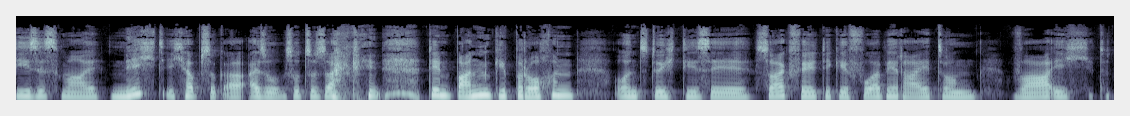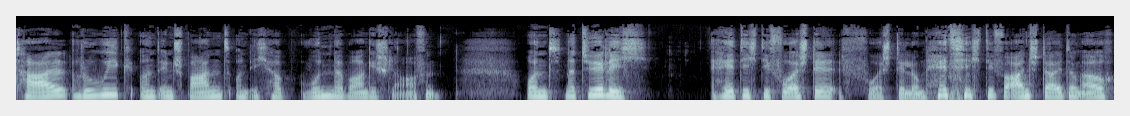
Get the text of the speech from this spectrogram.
dieses Mal nicht. Ich habe sogar also sozusagen den, den Bann gebrochen und durch diese sorgfältige Vorbereitung war ich total ruhig und entspannt und ich habe wunderbar geschlafen. Und natürlich hätte ich die Vorstell Vorstellung, hätte ich die Veranstaltung auch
